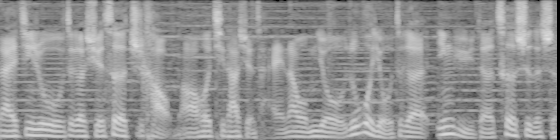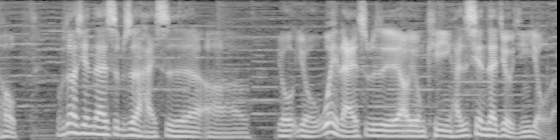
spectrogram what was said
来进入这个学测职考啊，或其他选材。那我们有如果有这个英语的测试的时候，我不知道现在是不是还是呃有有未来是不是要用 keying，还是现在就已经有了，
